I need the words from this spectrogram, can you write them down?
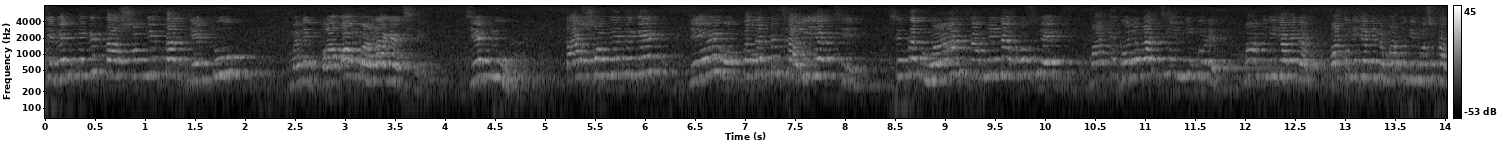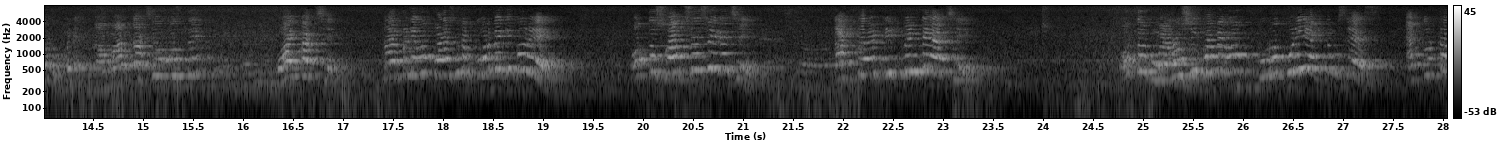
সেভেন থেকে তার সঙ্গে তার জেঠু মানে বাবা মারা গেছে। জেঠু, তার সঙ্গে থেকে যে অত্যাচারটা চালিয়ে যাচ্ছে সে তার মার সামনে না বসলে মাকে ধরে রাখছে এমনি করে মা তুমি যাবে না মা তুমি যাবে না মা তুমি বসে থাকো মানে আমার কাছেও বসতে ভয় পাচ্ছে তার মানে ও পড়াশোনা করবে কি করে ও তো সব শেষ হয়ে গেছে ডাক্তারের ট্রিটমেন্টে আছে ও তো মানসিকভাবে ও পুরোপুরি একদম শেষ। এতটা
